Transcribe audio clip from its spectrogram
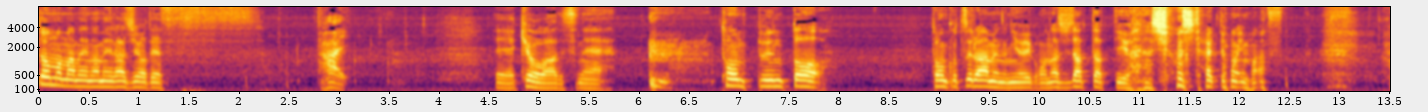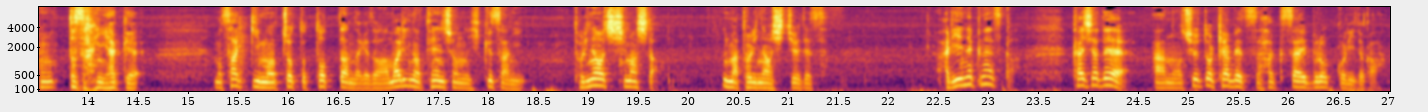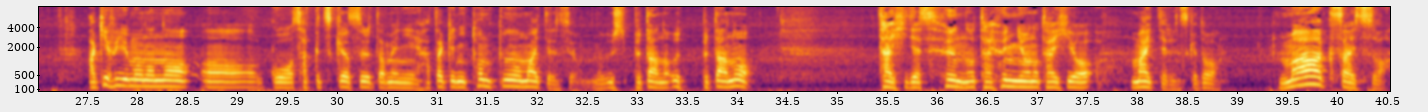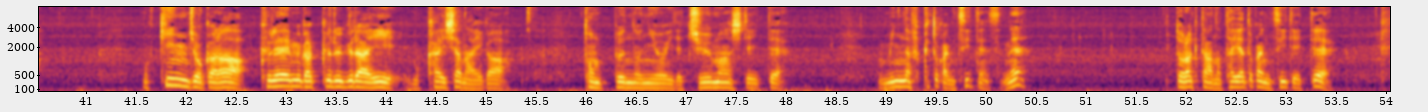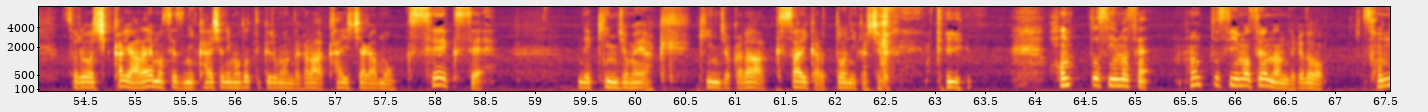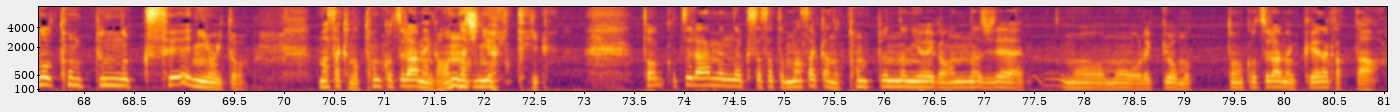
どうも豆豆ラジオです。はい、えー今日はですねトンプンと豚骨ラーメンの匂いが同じだったっていう話をしたいと思います。ほんと最悪。もうさっきもちょっと撮ったんだけどあまりのテンションの低さに撮り直ししました。今撮り直し中です。ありえなくないですか？会社であのシュートキャベツ白菜ブロッコリーとか秋冬物のこう作付けをするために畑にトンプンをまいてるんですよ。豚の豚の堆肥です。糞の堆糞尿の堆肥をまいてるんですけどまあ臭いっすわ。近所からクレームが来るぐらい会社内がトンプンの匂いで充満していてみんな服とかについてるんですよね。トラクターのタイヤとかについていてそれをしっかり洗いもせずに会社に戻ってくるもんだから会社がもうくせえくせで近所迷惑。近所から臭いからどうにかしてくれっていう。ほんとすいません。ほんとすいませんなんだけどそのトンプンのくせえ匂いとまさかの豚骨ラーメンが同じ匂いっていう。豚骨ラーメンの臭さとまさかのトンプンの匂いが同じでもうもう俺今日も豚骨ラーメン食えなかった。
